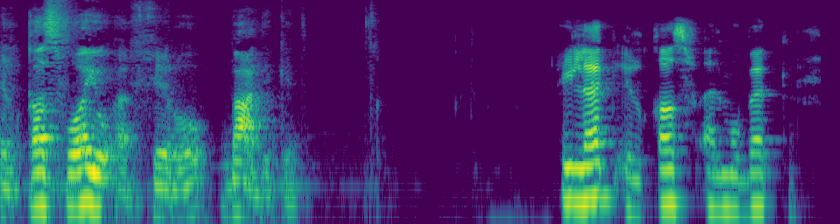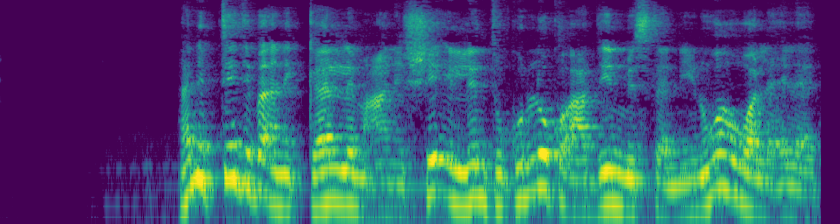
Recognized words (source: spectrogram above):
القذف ويؤخره بعد كده. علاج القذف المبكر. هنبتدي بقى نتكلم عن الشيء اللي أنتوا كلكم قاعدين مستنينه وهو العلاج.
